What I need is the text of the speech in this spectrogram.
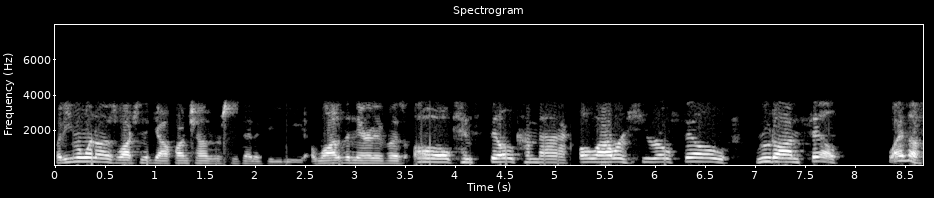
But even when I was watching the Galfond Challenge versus Benavides, a lot of the narrative was, "Oh, can Phil come back? Oh, our hero Phil, root on Phil." Why the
